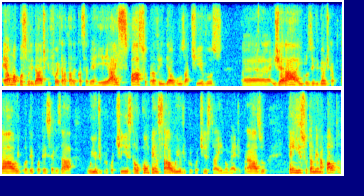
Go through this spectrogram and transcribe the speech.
é uma possibilidade que foi tratada com a CBRE, há espaço para vender alguns ativos é, e gerar, inclusive, ganho de capital e poder potencializar o yield para o cotista, ou compensar o yield para o cotista aí no médio prazo. Tem isso também na pauta?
